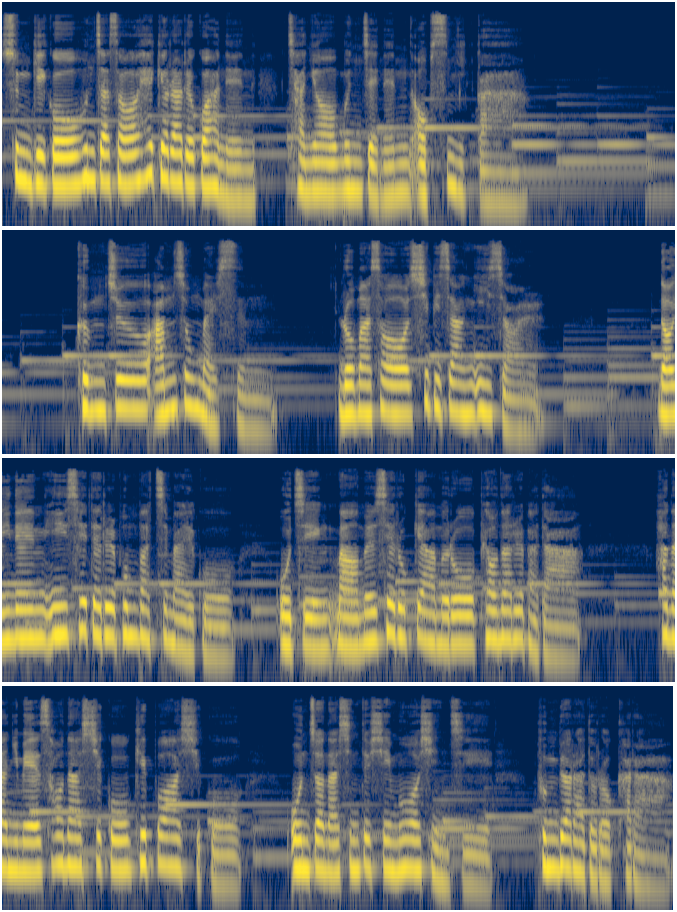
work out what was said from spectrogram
숨기고 혼자서 해결하려고 하는 자녀 문제는 없습니까? 금주 암송 말씀. 로마서 12장 2절. 너희는 이 세대를 본받지 말고 오직 마음을 새롭게 함으로 변화를 받아 하나님의 선하시고 기뻐하시고 온전하신 뜻이 무엇인지 분별하도록 하라.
